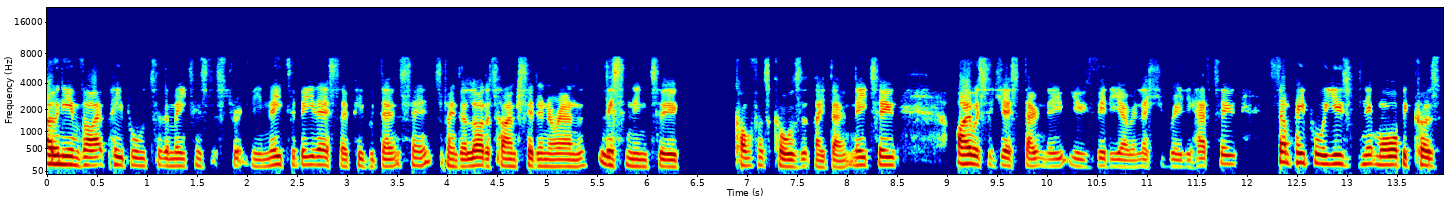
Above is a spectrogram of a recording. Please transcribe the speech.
Only invite people to the meetings that strictly need to be there, so people don't spend a lot of time sitting around listening to conference calls that they don't need to. I would suggest don't use video unless you really have to. Some people are using it more because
